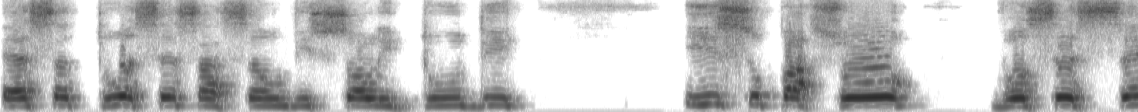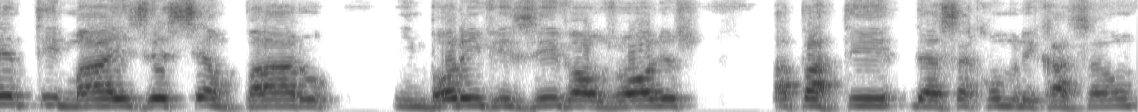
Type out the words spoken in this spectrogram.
essa tua sensação de solitude, isso passou, você sente mais esse amparo, embora invisível aos olhos, a partir dessa comunicação?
